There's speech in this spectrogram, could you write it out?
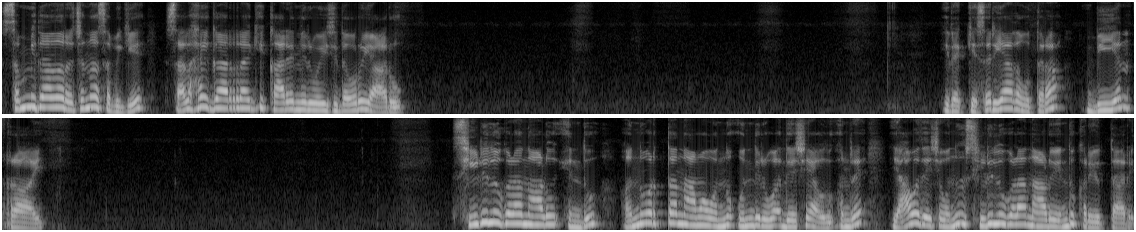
ಸಂವಿಧಾನ ರಚನಾ ಸಭೆಗೆ ಸಲಹೆಗಾರರಾಗಿ ಕಾರ್ಯನಿರ್ವಹಿಸಿದವರು ಯಾರು? ಇದಕ್ಕೆ ಸರಿಯಾದ ಉತ್ತರ ಬಿ ಎನ್ ರಾಯ್. ಸಿಡಿಲುಗಳ ನಾಡು ಎಂದು ಅನ್ವರ್ಥ ನಾಮವನ್ನು ಹೊಂದಿರುವ ದೇಶ ಯಾವುದು? ಅಂದರೆ ಯಾವ ದೇಶವನ್ನು ಸಿಡಿಲುಗಳ ನಾಡು ಎಂದು ಕರೆಯುತ್ತಾರೆ?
